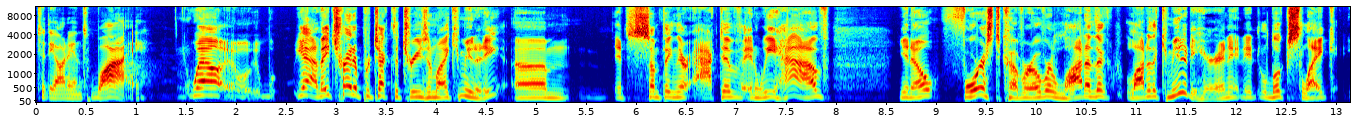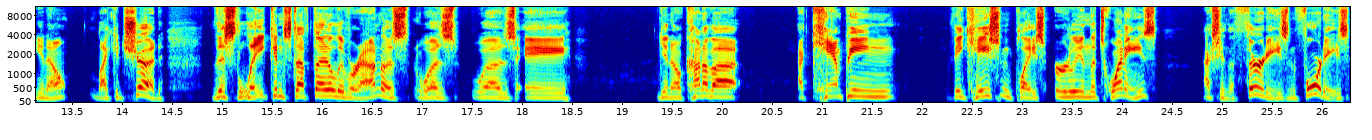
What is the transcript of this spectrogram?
to the audience why. Well, yeah, they try to protect the trees in my community. Um, it's something they're active, and we have, you know, forest cover over a lot of the lot of the community here, and it, it looks like you know, like it should. This lake and stuff that I live around was was was a, you know, kind of a a camping vacation place early in the twenties, actually in the thirties and forties,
